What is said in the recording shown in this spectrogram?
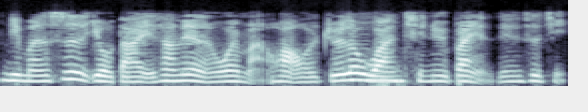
你们是有达以上恋人未满的话，我觉得玩情侣扮演这件事情。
